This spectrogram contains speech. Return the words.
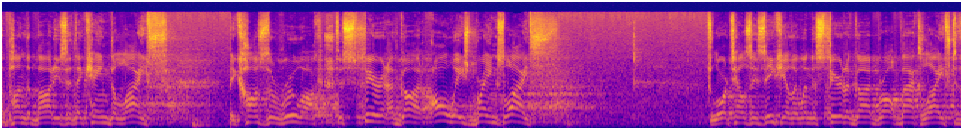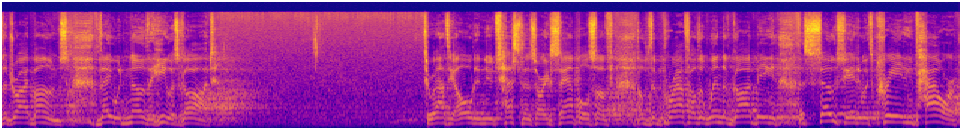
upon the bodies that they came to life. Because the Ruach, the Spirit of God, always brings life. The Lord tells Ezekiel that when the Spirit of God brought back life to the dry bones, they would know that He was God. Throughout the Old and New Testaments are examples of, of the breath of the wind of God being associated with creating power,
